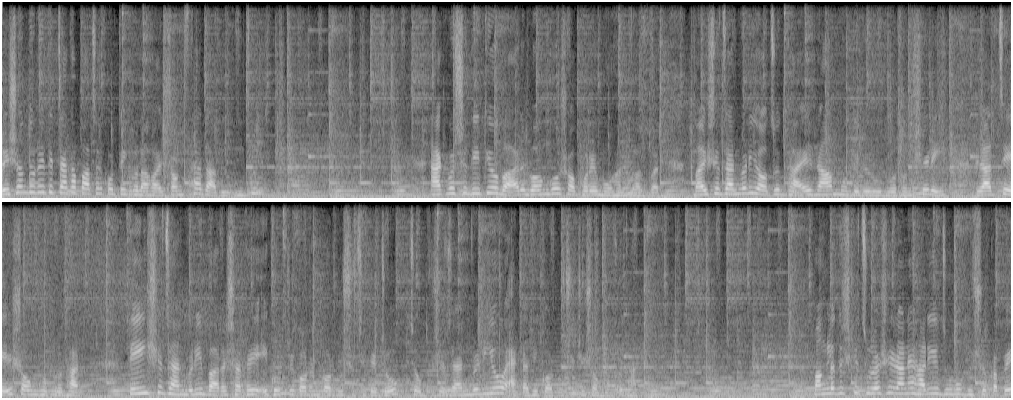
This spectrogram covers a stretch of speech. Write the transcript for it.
রেশন দুর্নীতির টাকা পাচার করতে খোলা হয় সংস্থা দাবি ইডি। এক মাসে দ্বিতীয়বার বঙ্গ সফরে মোহন ভাগবত বাইশে জানুয়ারি অযোধ্যায় রাম মন্দিরের উদ্বোধন সেরেই রাজ্যে সংঘ প্রধান। তেইশে জানুয়ারি বারাসাতে একত্রীকরণ কর্মসূচিতে যোগ। চব্বিশে জানুয়ারিও একাধিক কর্মসূচি সংঘ প্রধান। বাংলাদেশকে চুরাশি রানে হারিয়ে যুব বিশ্বকাপে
